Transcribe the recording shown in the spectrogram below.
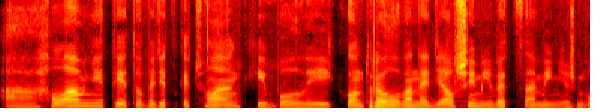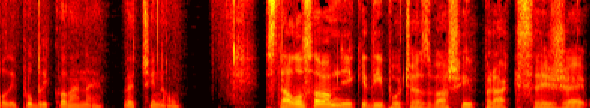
a hlavne tieto vedecké články boli kontrolované ďalšími vedcami, než boli publikované väčšinou. Stalo sa vám niekedy počas vašej praxe, že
